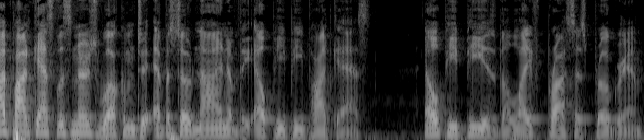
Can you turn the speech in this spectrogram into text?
Hi, podcast listeners. Welcome to episode 9 of the LPP podcast. LPP is the Life Process Program,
